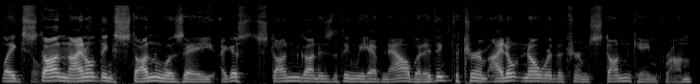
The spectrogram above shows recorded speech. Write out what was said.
Like oh. stun, I don't think stun was a. I guess stun gun is the thing we have now, but I think the term. I don't know where the term stun came from.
